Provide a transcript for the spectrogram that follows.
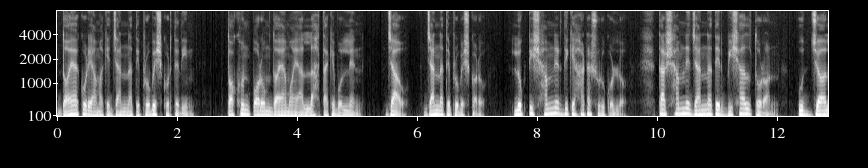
দয়া করে আমাকে জান্নাতে প্রবেশ করতে দিন। তখন পরম দয়াময় আল্লাহ তাকে বললেন, যাও, জান্নাতে প্রবেশ করো। লোকটি সামনের দিকে হাঁটা শুরু করল। তার সামনে জান্নাতের বিশাল তোরণ, উজ্জ্বল,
